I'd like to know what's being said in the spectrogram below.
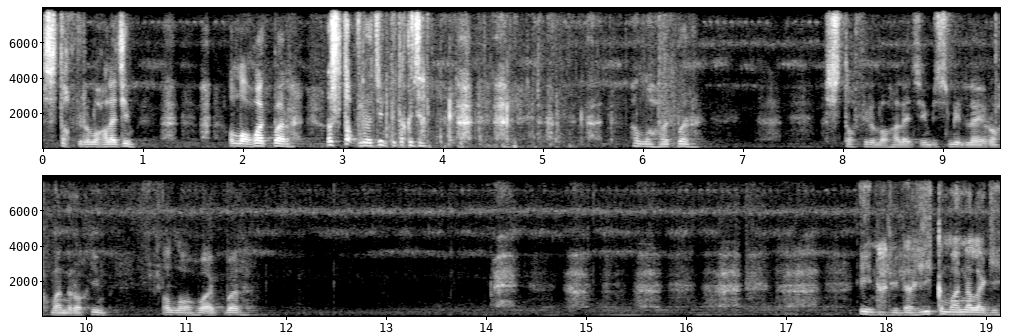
Astagfirullahaladzim. Allahu Akbar. Astagfirullahaladzim. Kita kejar. Allahu Akbar. Astagfirullahaladzim. Bismillahirrahmanirrahim. Allahu Akbar. Innalillahi ke mana lagi?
